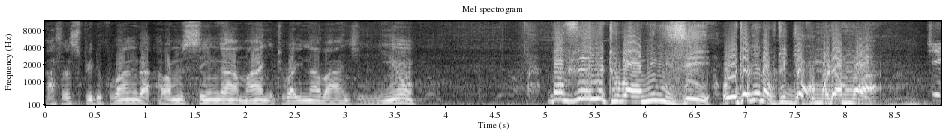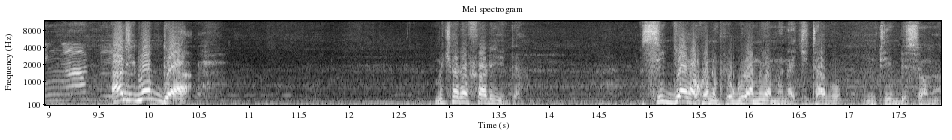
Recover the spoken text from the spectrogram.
asala speed kubanga abamusinga amaanyi tubalina bangi nnyo baveeyo tubaanirize oyo tagenda kutujja ku mulamwa. Anti nedda. Mukyala farida sijjangako ne puroguramu yammwe na kitabo nti mbisoma.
